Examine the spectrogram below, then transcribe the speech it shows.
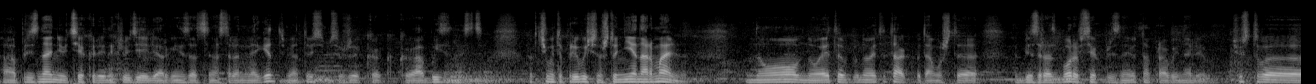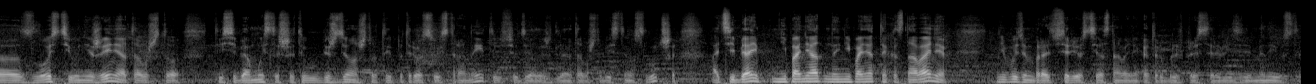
а, признанию тех или иных людей или организаций иностранными агентами относимся уже как к обыденности, как к чему-то привычному, что ненормально. Но, но, это, но это так, потому что без разбора всех признают направо и налево. Чувство злости и унижения от того, что ты себя мыслишь, и ты убежден, что ты патриот своей страны, ты все делаешь для того, чтобы становилось лучше, а тебя непонятно, на непонятных основаниях, не будем брать всерьез те основания, которые были в пресс-релизе Минюста,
